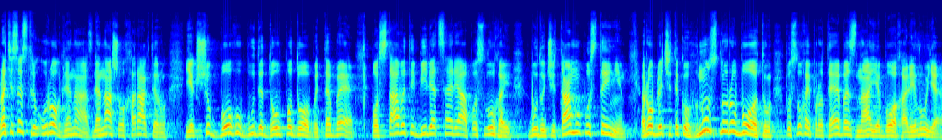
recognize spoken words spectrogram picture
Браті і сестри, урок для нас, для нашого характеру. Якщо Богу буде до вподоби тебе поставити біля царя, послухай, будучи там у пустині, роблячи таку гнусну роботу, послухай, про тебе знає Бог. Алілуя.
